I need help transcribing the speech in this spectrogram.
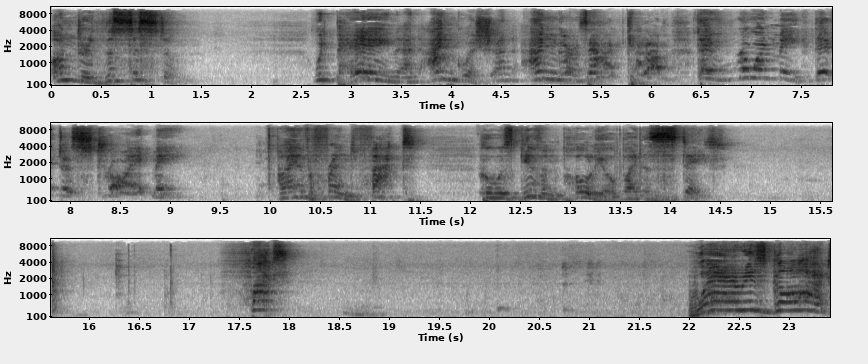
under the system with pain and anguish and anger. Say, I kill them. They've ruined me. They've destroyed me. I have a friend, fact, who was given polio by the state. What? Where is God?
